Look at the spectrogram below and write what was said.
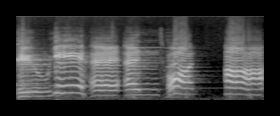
流言传？啊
